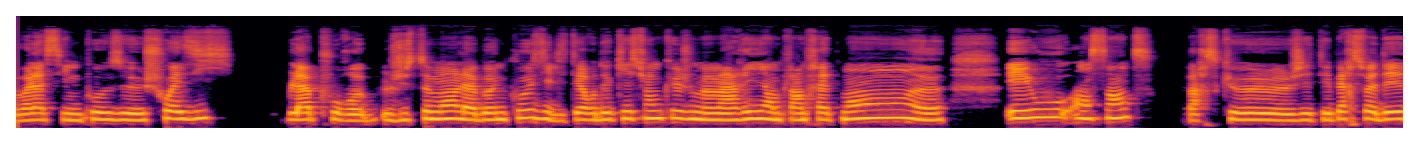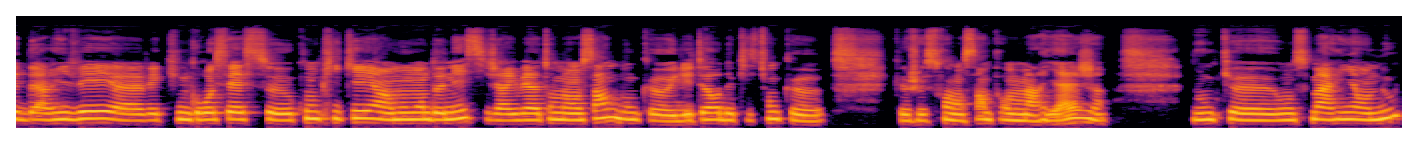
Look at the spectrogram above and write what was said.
voilà, c'est une pause choisie. Là, pour justement la bonne cause, il était hors de question que je me marie en plein traitement et ou enceinte parce que j'étais persuadée d'arriver avec une grossesse compliquée à un moment donné si j'arrivais à tomber enceinte. Donc, il était hors de question que que je sois enceinte pour mon mariage. Donc, euh, on se marie en août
